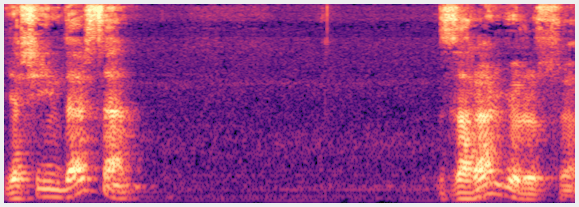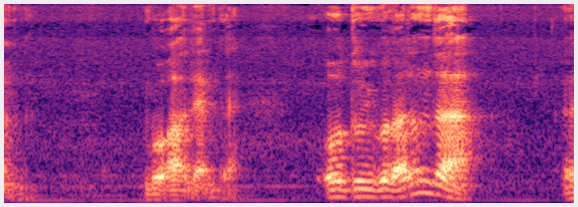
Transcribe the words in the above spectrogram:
yaşayayım dersen zarar görürsün bu alemde. O duyguların da e,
